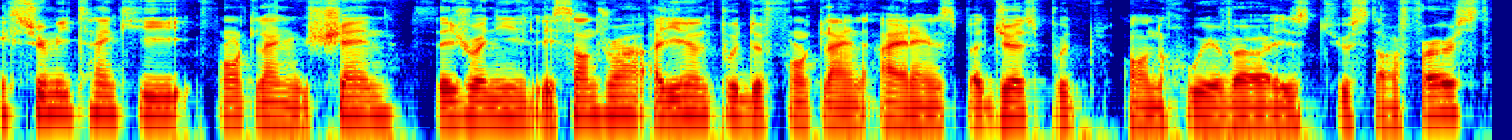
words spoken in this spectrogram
extremely tanky frontline with Shen, Sejuani, Lissandra. I didn't put the frontline items, but just put on whoever is 2 star first.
